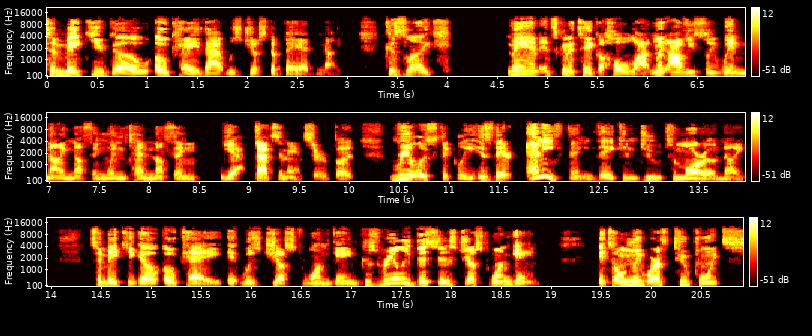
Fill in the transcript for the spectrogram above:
to make you go, okay, that was just a bad night? Because, like, man, it's going to take a whole lot. like, obviously, win 9 nothing, win 10 nothing yeah, that's an answer. But realistically, is there anything they can do tomorrow night to make you go, okay, it was just one game? Because really, this is just one game. It's only worth two points.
